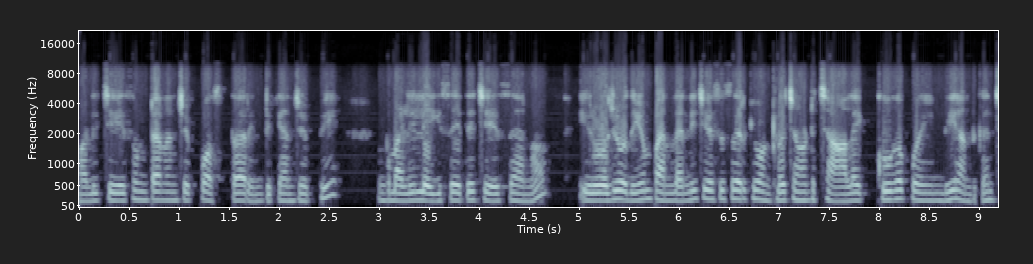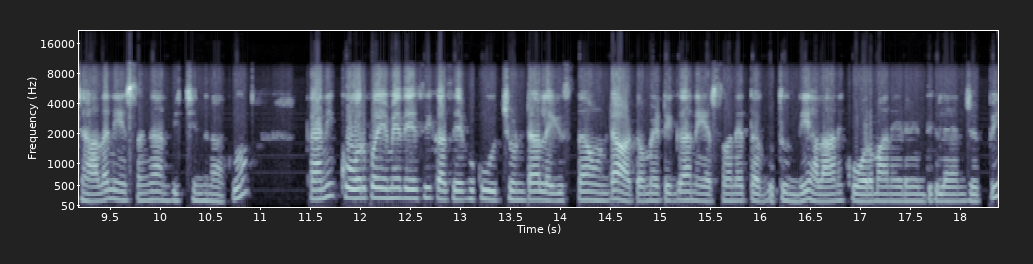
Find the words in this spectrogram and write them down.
మళ్ళీ చేసి ఉంటానని చెప్పి వస్తారు ఇంటికి అని చెప్పి. ఇంకా మళ్ళీ లెగిసి అయితే చేశాను. ఈ రోజు ఉదయం పనులన్నీ చేసేసరికి ఒంట్లో చెమట చాలా ఎక్కువగా పోయింది. అందుకని చాలా నీరసంగా అనిపించింది నాకు. కానీ కూర పొయ్యి మీద వేసి కాసేపు కూర్చుంటా లెగిస్తా ఉంటే ఆటోమేటిక్గా నీరసం అనేది తగ్గుతుంది. అలా అని కూర మానేయడం ఎందుకులే అని చెప్పి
